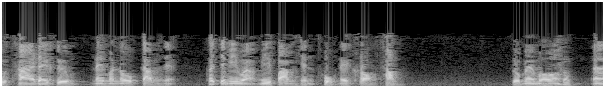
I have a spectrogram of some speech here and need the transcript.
สุดท้ายได้คือในมโนกรรมเนี่ยเขาจะมีว่ามีความเห็นถูกในครองธรรม ถูกไหมหมอครับอ่า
